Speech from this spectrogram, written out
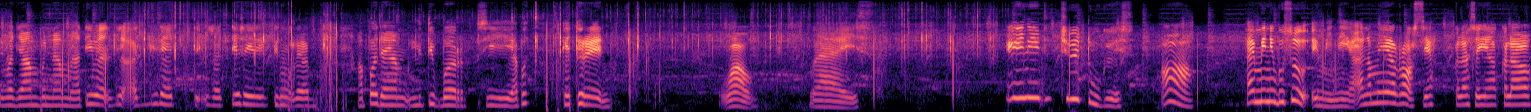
Dia macam apa nama. Nanti nanti saya nanti saya tengok dalam apa dalam YouTuber si apa Catherine. Wow. Guys. Ini tu guys. Ah. Hai mini busuk. Eh mini. Ah, namanya Ross ya. Kalau saya kalau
